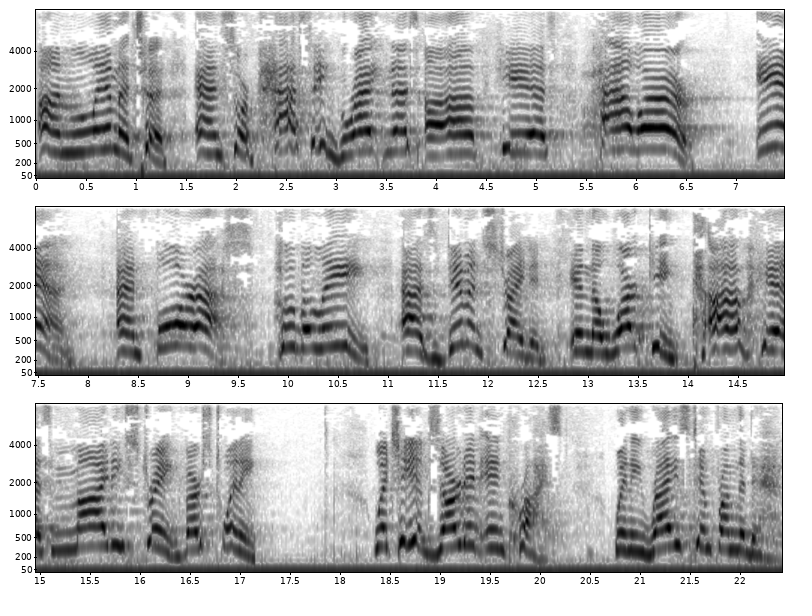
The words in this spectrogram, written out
unlimited, and surpassing greatness of His power in and for us who believe as demonstrated in the working of his mighty strength. Verse 20, which he exerted in Christ when he raised him from the dead,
